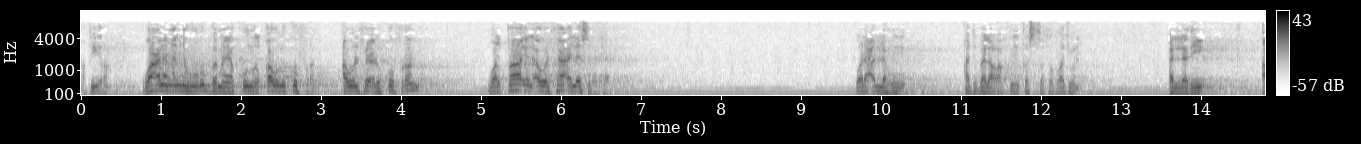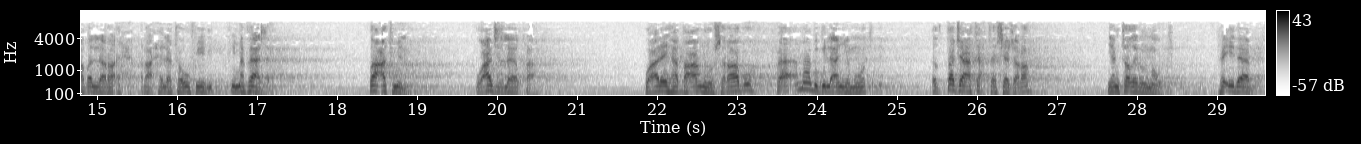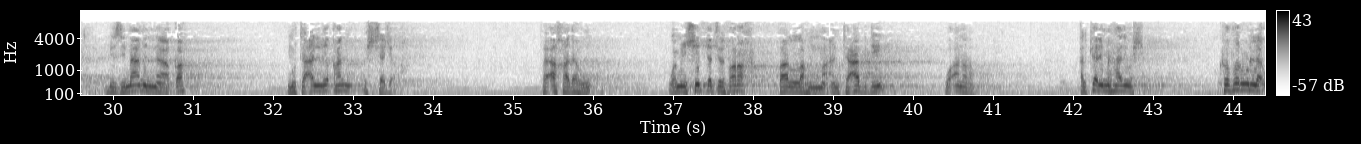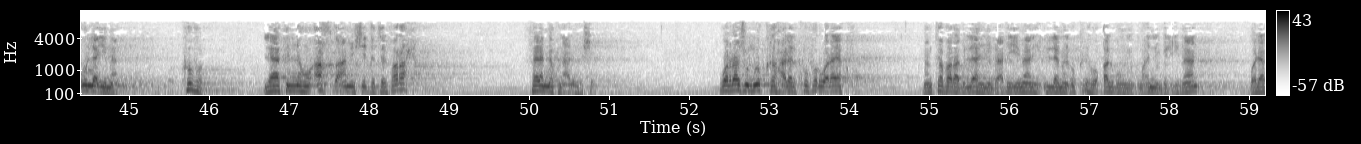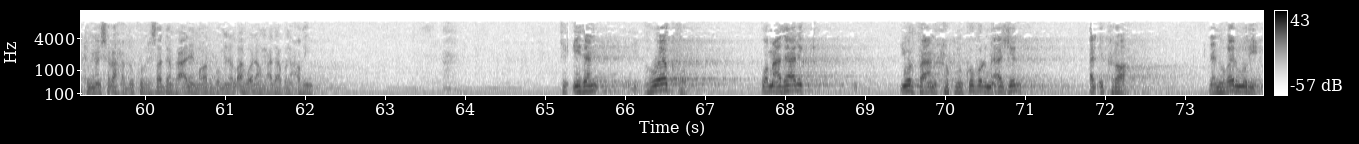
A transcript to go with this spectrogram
خطيرة. واعلم أنه ربما يكون القول كفرا أو الفعل كفرا والقائل أو الفاعل ليس بكافر ولعله قد بلغكم قصة الرجل الذي أضل راحلته في في مفازة. ضاعت منه وعجز لا يلقاه. وعليها طعامه وشرابه فما بقي إلا أن يموت. اضطجع تحت شجرة ينتظر الموت. فإذا بزمام الناقة متعلقا بالشجرة فأخذه ومن شدة الفرح قال اللهم أنت عبدي وأنا رب الكلمة هذه وش؟ كفر ولا ولا إيمان؟ كفر لكنه أخطأ من شدة الفرح فلم يكن عليه شيء. والرجل يكره على الكفر ولا يكفر. من كفر بالله من بعد إيمانه إلا من أكره وقلبه مطمئن بالإيمان ولكن من شرح بالكفر صدا فعليهم غضب من الله ولهم عذاب عظيم. إذن هو يكفر ومع ذلك يرفع عن حكم الكفر من أجل الإكراه لأنه غير مريد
